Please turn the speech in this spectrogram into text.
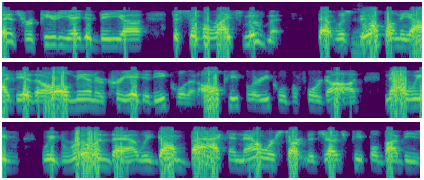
sense, repudiated the uh, the civil rights movement that was yeah. built on the idea that all men are created equal, that all people are equal before God. Now we've we've ruined that. We've gone back, and now we're starting to judge people by these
